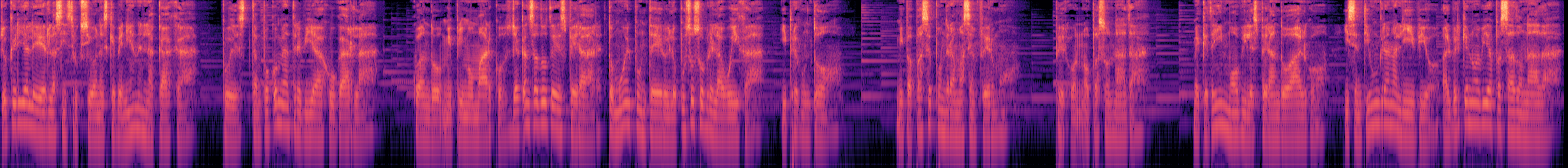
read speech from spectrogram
Yo quería leer las instrucciones que venían en la caja, pues tampoco me atrevía a jugarla. Cuando mi primo Marcos, ya cansado de esperar, tomó el puntero y lo puso sobre la ouija y preguntó, ¿Mi papá se pondrá más enfermo? pero no pasó nada. Me quedé inmóvil esperando algo y sentí un gran alivio al ver que no había pasado nada.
